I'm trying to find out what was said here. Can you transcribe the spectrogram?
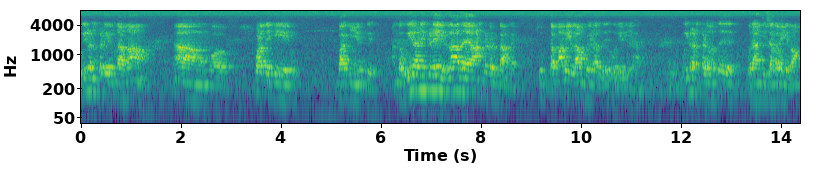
உயிரணுக்கள் இருந்தால் தான் குழந்தைக்கு பாக்கியம் இருக்குது அந்த உயிரணுக்களே இல்லாத ஆண்கள் இருக்காங்க. சுத்தமாகவே இல்லாமல் போயிடாது ஒரேடியாக உயிரணுக்கள் வந்து ஒரு அஞ்சு சதவிகிதம்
